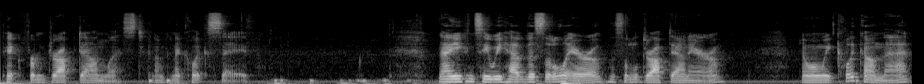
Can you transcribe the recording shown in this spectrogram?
pick from drop down list. and I'm going to click save. Now you can see we have this little arrow, this little drop down arrow. Now when we click on that,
